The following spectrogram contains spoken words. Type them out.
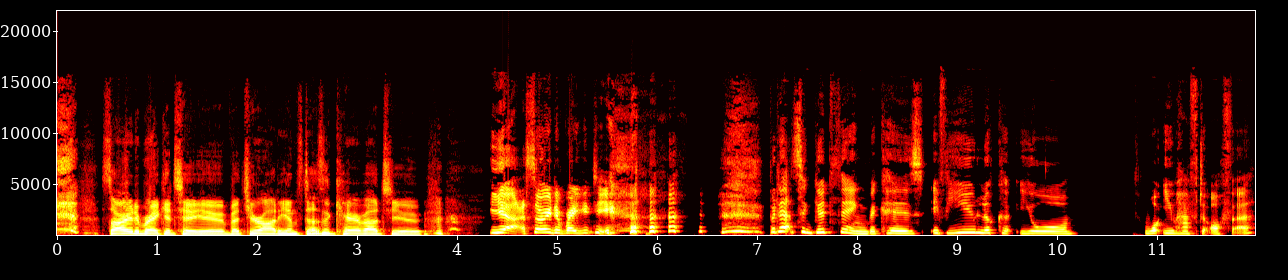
sorry to break it to you, but your audience doesn't care about you. yeah, sorry to break it to you. but that's a good thing because if you look at your what you have to offer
